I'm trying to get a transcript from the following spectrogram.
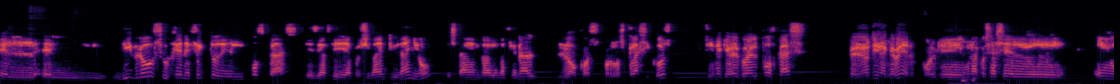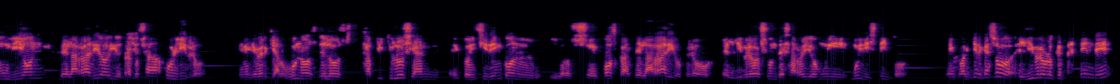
el, el, libro surge en efecto del podcast desde hace aproximadamente un año, está en Radio Nacional, Locos por los Clásicos. Tiene que ver con el podcast pero no tiene que ver, porque una cosa es el, un guion de la radio y otra cosa un libro. Tiene que ver que algunos de los capítulos sean, eh, coinciden con los eh, podcasts de la radio, pero el libro es un desarrollo muy, muy distinto. En cualquier caso, el libro lo que pretende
